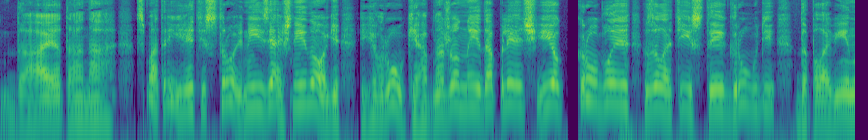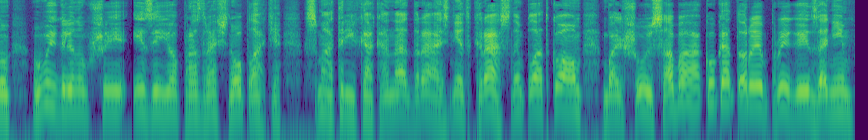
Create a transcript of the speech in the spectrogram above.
Да, это она. Смотри, эти стройные изящные ноги, ее руки, обнаженные до плеч, ее круглые золотистые груди, до половину выглянувшие из ее прозрачного платья. Смотри, как она дразнит красным платком большую собаку, которая прыгает за ним.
